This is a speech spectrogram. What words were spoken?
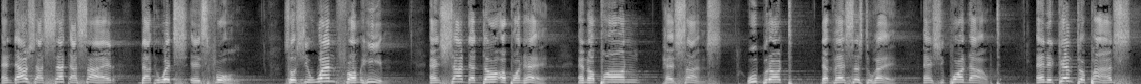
and thou shalt set aside that which is full. So she went from him and shut the door upon her and upon her sons, who brought the vessels to her, and she poured out. And it came to pass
